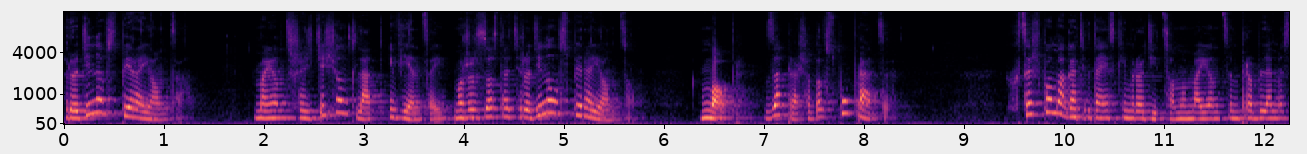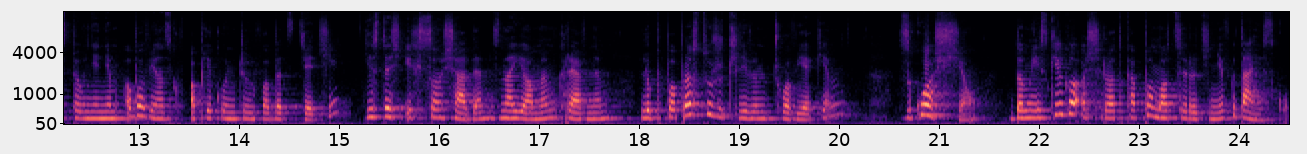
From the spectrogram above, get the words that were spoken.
Rodzina wspierająca. Mając 60 lat i więcej, możesz zostać rodziną wspierającą. MOPR zaprasza do współpracy. Chcesz pomagać gdańskim rodzicom mającym problemy z pełnieniem obowiązków opiekuńczych wobec dzieci? Jesteś ich sąsiadem, znajomym, krewnym lub po prostu życzliwym człowiekiem? Zgłoś się do Miejskiego Ośrodka Pomocy Rodzinie w Gdańsku,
